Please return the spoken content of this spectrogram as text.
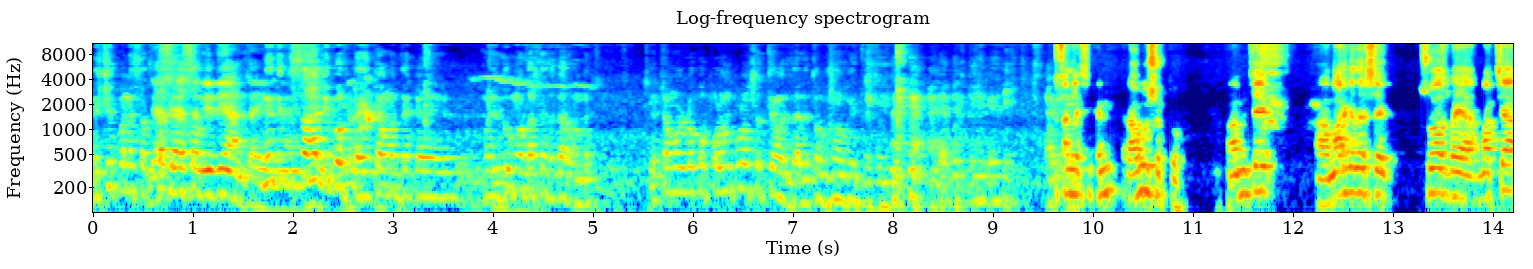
निश्चितपणे सत्ता निधी साहजिक गोष्ट आहे. याच्यामध्ये काही म्हणजे दुमत असण्याचं कारण नाही. त्याच्यामुळे लोक पळून पळून सत्तेमध्ये झाले तुम्हाला माहिती चांगल्या ठिकाणी राहू शकतो. आमचे मार्गदर्शक सुहास भैया मागच्या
